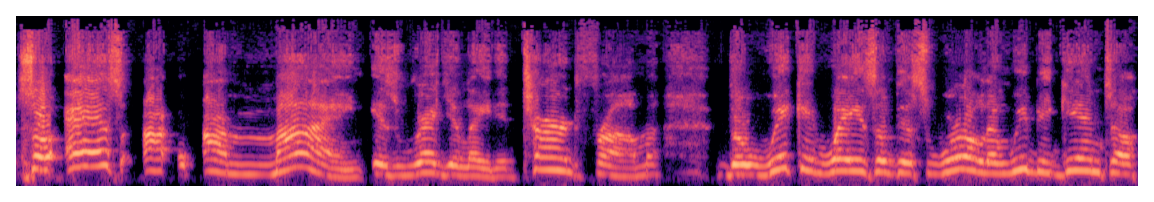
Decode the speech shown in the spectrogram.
So, as our, our mind is regulated, turned from the wicked ways of this world, and we begin to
